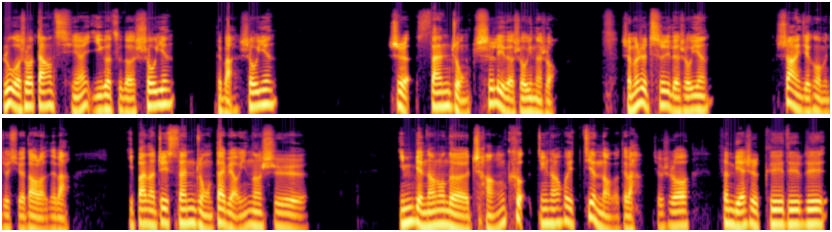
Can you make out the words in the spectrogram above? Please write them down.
如果说当前一个字的收音对吧？收音是三种吃力的收音的时候，什么是吃力的收音？上一节课我们就学到了对吧？一般呢这三种代表音呢是。音变当中的常客经常会见到的，对吧？就是说，分别是 g d b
